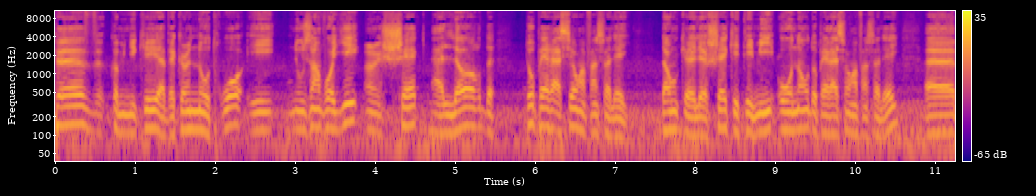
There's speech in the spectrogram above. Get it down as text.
peuvent communiquer avec un de nos trois et nous envoyer un chèque à l'ordre d'Opération Enfant Soleil. Donc, euh, le chèque est émis au nom d'Opération Enfant Soleil. Euh,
